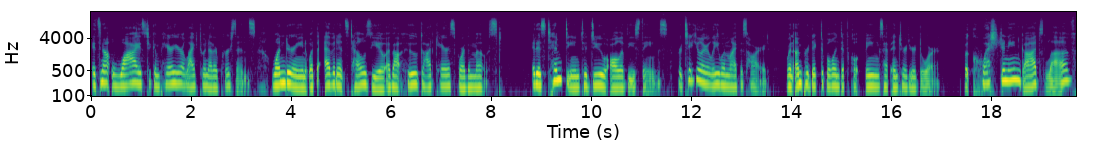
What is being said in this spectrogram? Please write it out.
It's not wise to compare your life to another person's, wondering what the evidence tells you about who God cares for the most. It is tempting to do all of these things, particularly when life is hard when unpredictable and difficult things have entered your door. But questioning God's love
